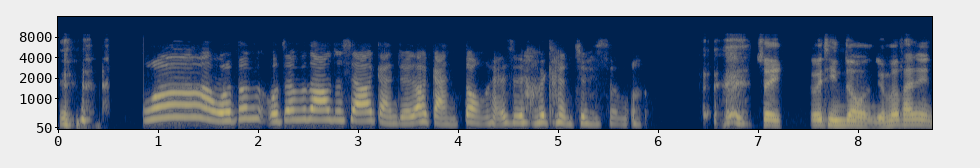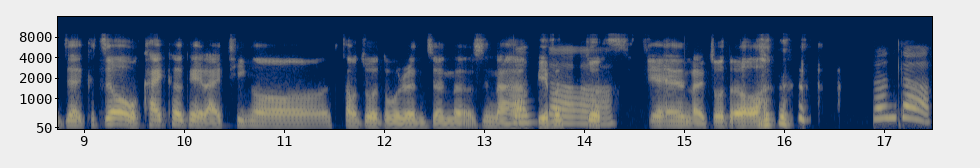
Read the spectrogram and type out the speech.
哇，我都我真不知道，就是要感觉到感动，还是要感觉什么？所以各位听众有没有发现，在之后我开课可以来听哦？看我做的多认真呢，是拿别份做时间来做的哦。真的，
